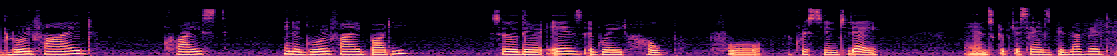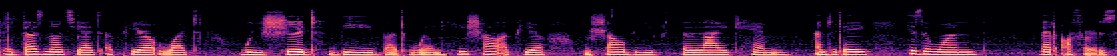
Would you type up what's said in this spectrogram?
glorified Christ in a glorified body. So there is a great hope for a Christian today. And scripture says, Beloved, it does not yet appear what we should be, but when he shall appear, we shall be like him. And today, he's the one that offers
